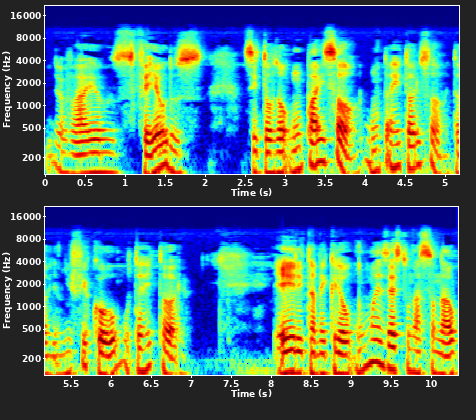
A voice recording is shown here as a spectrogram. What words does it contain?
vários feudos se tornou um país só, um território só. Então ele unificou o território. Ele também criou um exército nacional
